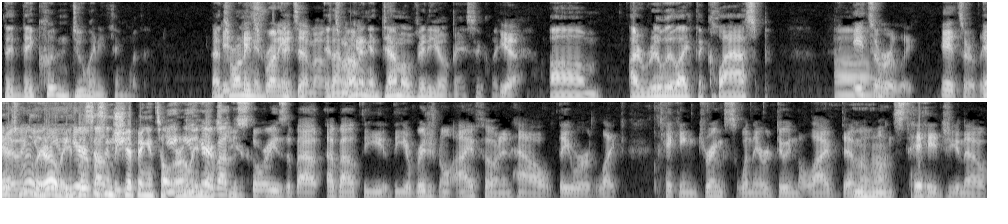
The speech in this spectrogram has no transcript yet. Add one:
that they couldn't do anything with it. That's It- running. it's running a it's demo. It's Demo. running a demo video, basically. yeah, Um, I really like the clasp. Um, it's early. It's early. It's I mean, really you- you early. hear This isn't the- shipping until you, early you hear about year. the stories about about the the original iPhone and how they were like taking drinks when they were doing the live demo Mhm. on stage, you know,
